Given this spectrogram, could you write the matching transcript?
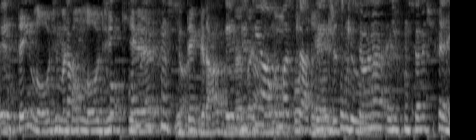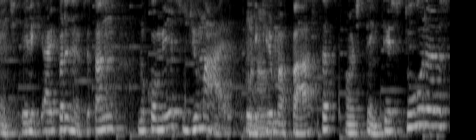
Eles esse- têm loading, mas é então, um loading co- que é ele integrado né? Existem tendo algumas. Ele estratégias que funciona, ele funciona diferente. Ele, aí, por exemplo, você tá no, no começo de uma área. Ele Uhum. cria uma pasta onde tem texturas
